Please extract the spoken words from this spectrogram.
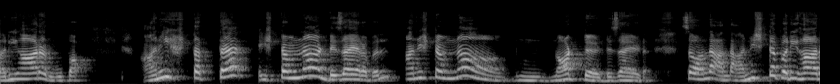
பரிகார ரூபா. அனிஷ்டத்தை இஷ்டம்னா டிசைரபிள் அனிஷ்டம்னா நாட் டிசைர்டு ஸோ வந்து அந்த அனிஷ்ட பரிகார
